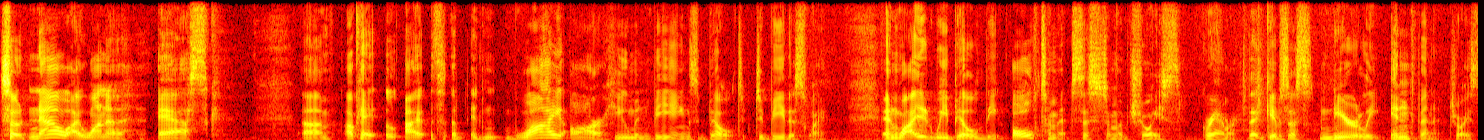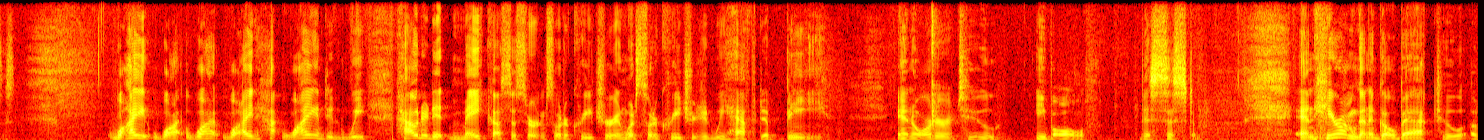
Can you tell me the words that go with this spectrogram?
So now I want to ask, um, okay, I, uh, why are human beings built to be this way? And why did we build the ultimate system of choice, grammar, that gives us nearly infinite choices? Why, why, why, why, why did we, how did it make us a certain sort of creature and what sort of creature did we have to be in order to evolve this system? And here I'm going to go back to a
